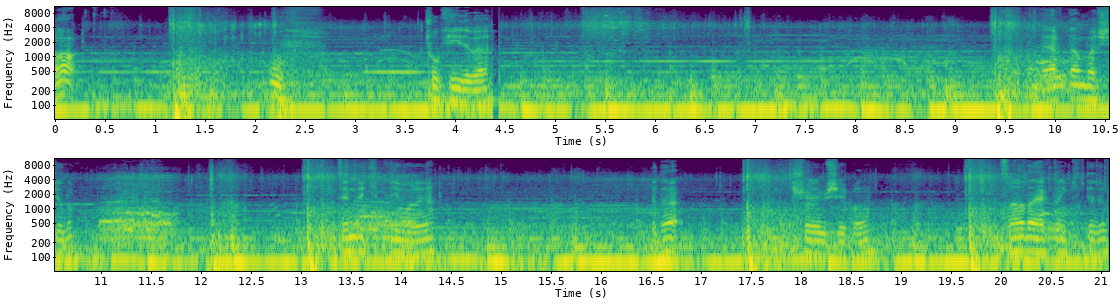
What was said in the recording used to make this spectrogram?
Aa! Uf! Çok iyiydi be. Ayaktan başlayalım. Seni de kilitleyeyim oraya. Ya da şöyle bir şey yapalım. Sana da ayaktan kilitledim.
